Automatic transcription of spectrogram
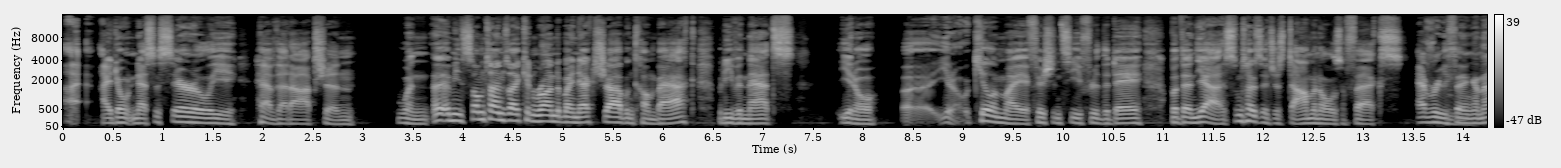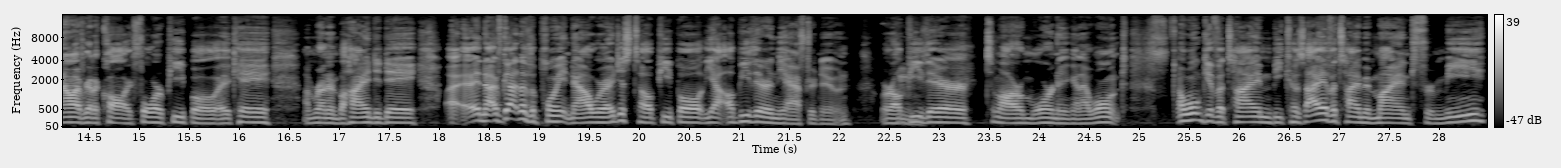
I, I don't necessarily have that option when, I mean, sometimes I can run to my next job and come back, but even that's, you know, uh, you know, killing my efficiency for the day. But then, yeah, sometimes it just dominoes affects everything. Mm-hmm. And now I've got to call like four people, like, hey, I'm running behind today. Uh, and I've gotten to the point now where I just tell people, yeah, I'll be there in the afternoon or I'll mm-hmm. be mm. there tomorrow morning. And I won't, I won't give a time because I have a time in mind for me.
